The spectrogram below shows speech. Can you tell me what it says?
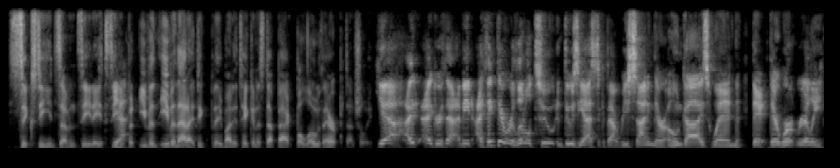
six seed, seventh seed, eighth seed. Yeah. But even, even that, I think they might have taken a step back below there potentially. Yeah, I, I agree with that. I mean, I think they were a little too enthusiastic about re signing their own guys when they, there weren't really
